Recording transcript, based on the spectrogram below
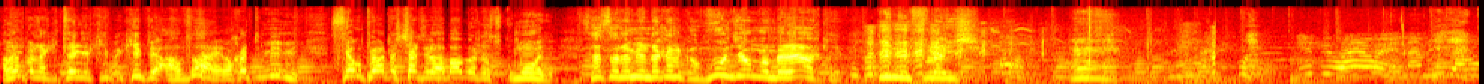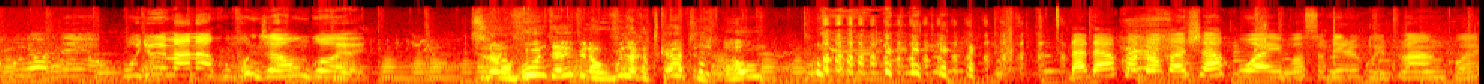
Amempa na kitenge kipya avae wakati mimi sijakupewa hata shati la baba hata siku moja. Sasa na mimi nataka nikavunje ungo mbele yake ili nifurahishe. Eh, Hivi wewe na micharugu yote hiyo hujui maana ya kuvunja ungo wewe? si ndo navunja hivi na uvunja katikati au? Dada yako ndo kashakuwa hivyo, subiri kuitwa anko eh.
